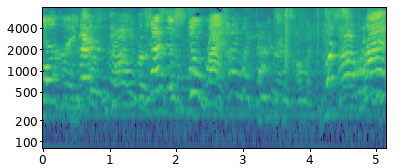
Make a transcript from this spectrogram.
more green. There's no more It says it's still red. Time like Maybe that. because I'm like, Red,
